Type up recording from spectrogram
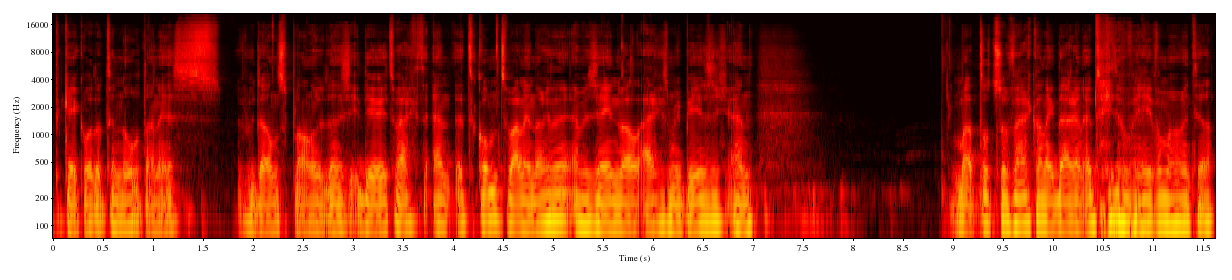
bekijken wat het er nood aan is, hoe dat ons plan, hoe dat ons idee uitwerkt. En het komt wel in orde en we zijn wel ergens mee bezig. En, maar tot zover kan ik daar een update over geven momenteel.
